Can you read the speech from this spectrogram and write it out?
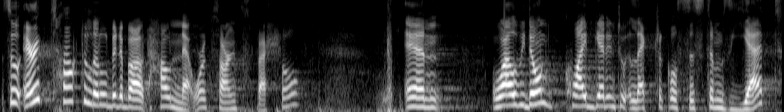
So Eric talked a little bit about how networks aren't special. And while we don't quite get into electrical systems yet,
